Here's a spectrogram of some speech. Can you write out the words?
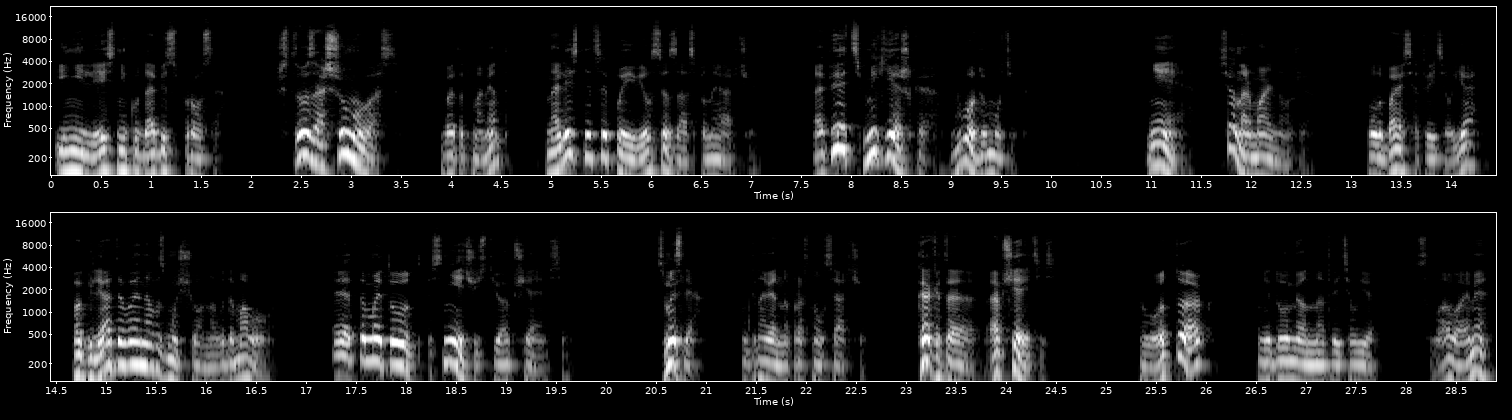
и не лезь никуда без спроса. Что за шум у вас? В этот момент на лестнице появился заспанный Арчи. Опять Микешка воду мутит. Не, все нормально уже, улыбаясь, ответил я, поглядывая на возмущенного домового. Это мы тут с нечистью общаемся. В смысле? Мгновенно проснулся Арчи. Как это общаетесь? «Вот так», — недоуменно ответил я. «Словами.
